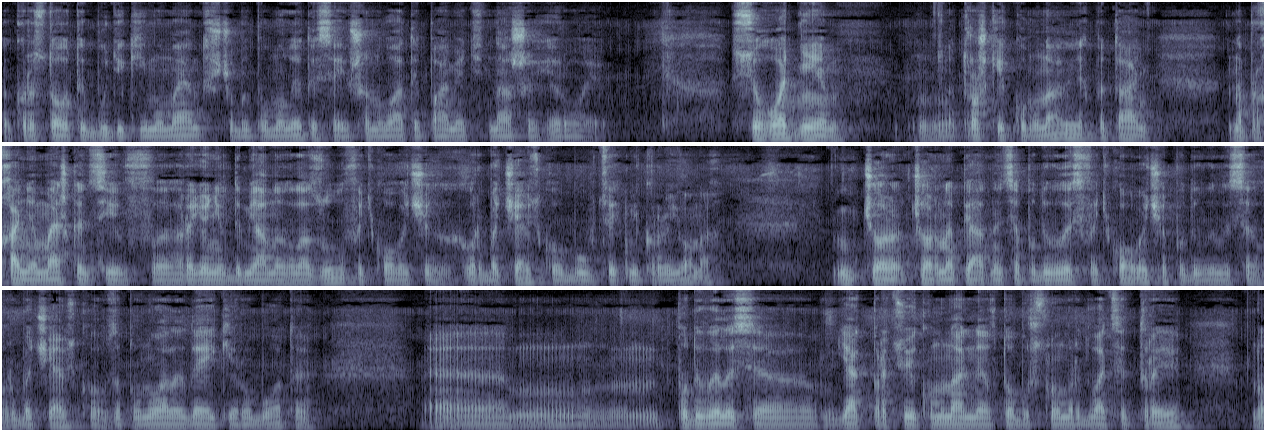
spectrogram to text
використовувати будь-який момент, щоб помолитися і вшанувати пам'ять наших героїв. Сьогодні трошки комунальних питань. На прохання мешканців е, районів Дем'яного Лазу, Федьковича, Горбачевського був в цих мікрорайонах. Чор, Чорна п'ятниця подивились Федьковича, подивилися Горбачевського, запланували деякі роботи. Ем, Подивилися, як працює комунальний автобус номер 23. Ну,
